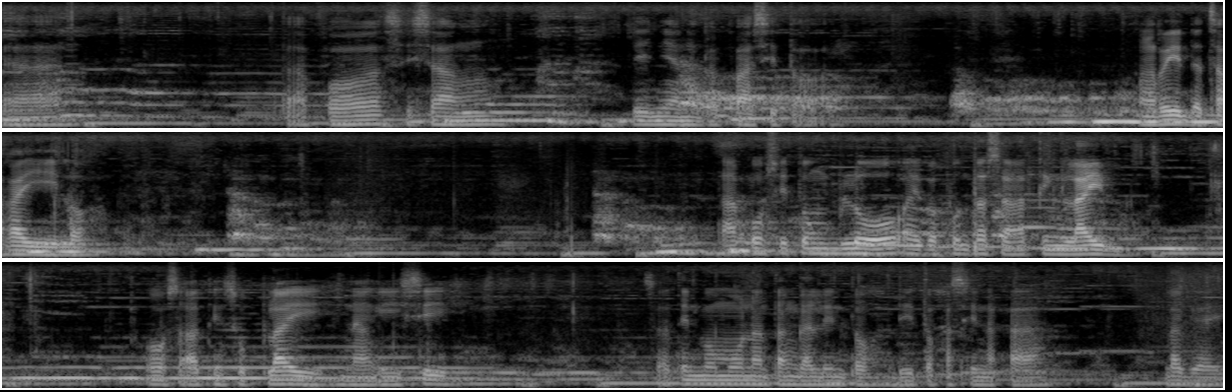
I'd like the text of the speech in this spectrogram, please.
Ayan. Tapos, isang linya ng capacitor. Ang red at saka yellow. Tapos, itong blue ay papunta sa ating live o sa ating supply ng AC. So, atin mo munang tanggalin to. Dito kasi nakalagay.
